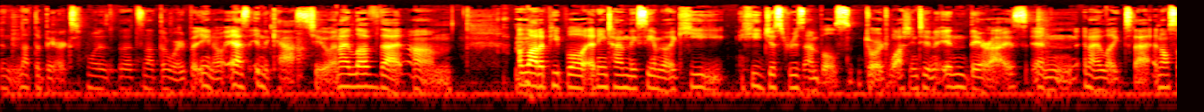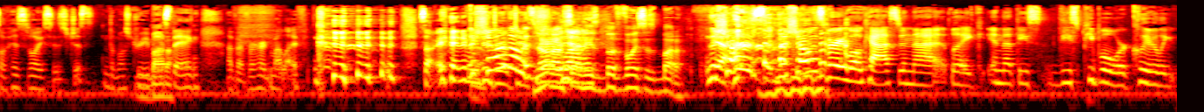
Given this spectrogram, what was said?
in, not the barracks. What is, that's not the word, but you know, as in the cast too. And I love that. Um, a lot of people, anytime they see him, like he he just resembles George Washington in their eyes, and and I liked that. And also, his voice is just the most dreamiest Butter. thing I've ever heard in my life. Sorry, I didn't mean to show, interrupt though, you. is No, no, very I'm well. saying his voice is butter. the show is the show is very well cast in that like in that these these people were clearly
